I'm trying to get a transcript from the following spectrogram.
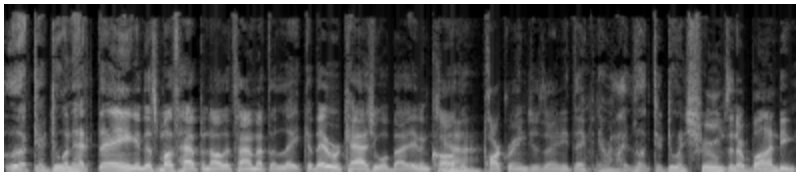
"Look, they're doing that thing." And this must happen all the time at the lake because they were casual about it. They didn't call Yeah. the park rangers or anything, but they were like, "Look, they're doing shrooms and they're bonding,"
